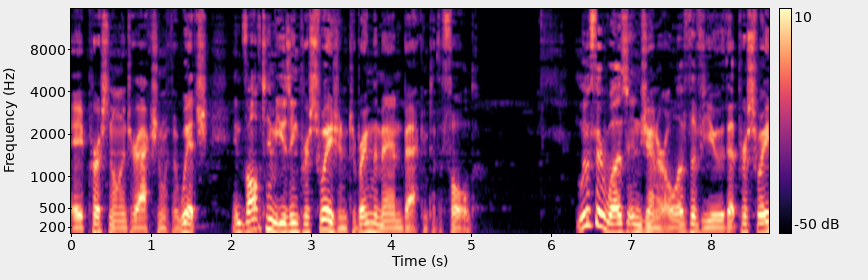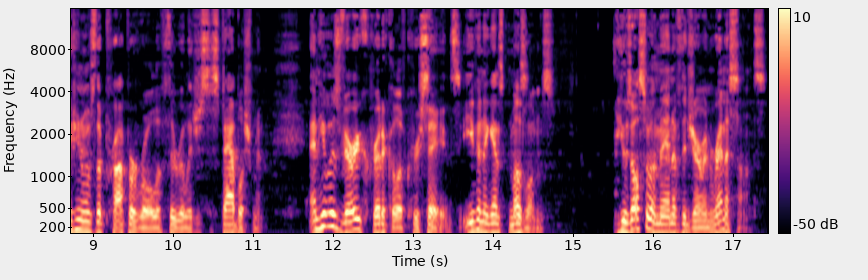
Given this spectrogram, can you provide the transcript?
a personal interaction with a witch involved him using persuasion to bring the man back into the fold. Luther was, in general, of the view that persuasion was the proper role of the religious establishment, and he was very critical of crusades, even against Muslims. He was also a man of the German Renaissance,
